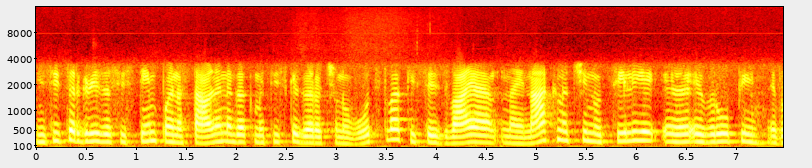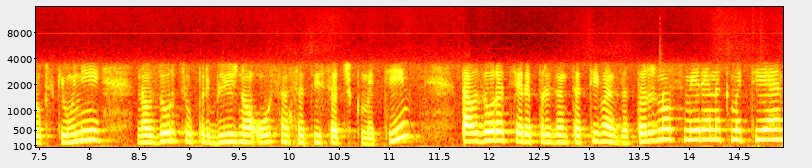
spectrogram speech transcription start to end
in sicer gre za sistem poenostavljenega kmetijskega računovodstva, ki se izvaja na enak način v celi eh, Evropi, Evropski uniji, na vzorcu približno 80 tisoč kmetij. Ta vzorec je reprezentativen za tržno usmerjene kmetije.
